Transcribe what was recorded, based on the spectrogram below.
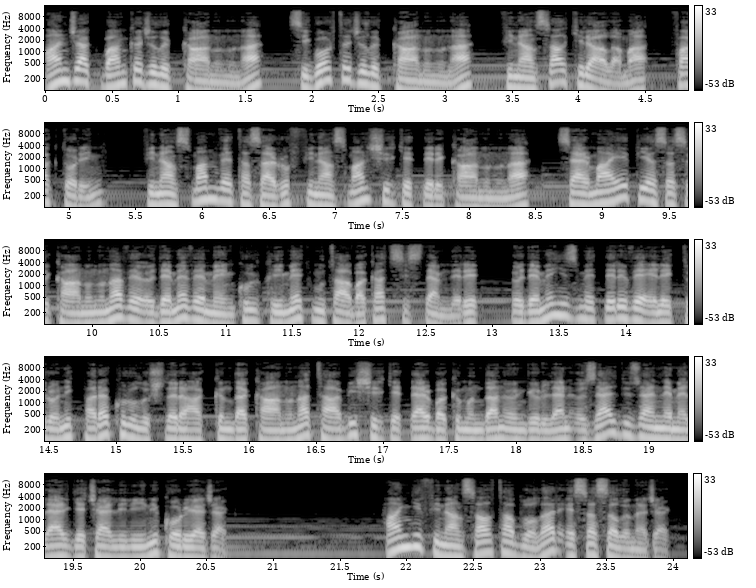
Ancak bankacılık kanununa, sigortacılık kanununa, finansal kiralama, factoring, finansman ve tasarruf finansman şirketleri kanununa, sermaye piyasası kanununa ve ödeme ve menkul kıymet mutabakat sistemleri, ödeme hizmetleri ve elektronik para kuruluşları hakkında kanuna tabi şirketler bakımından öngörülen özel düzenlemeler geçerliliğini koruyacak. Hangi finansal tablolar esas alınacak?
